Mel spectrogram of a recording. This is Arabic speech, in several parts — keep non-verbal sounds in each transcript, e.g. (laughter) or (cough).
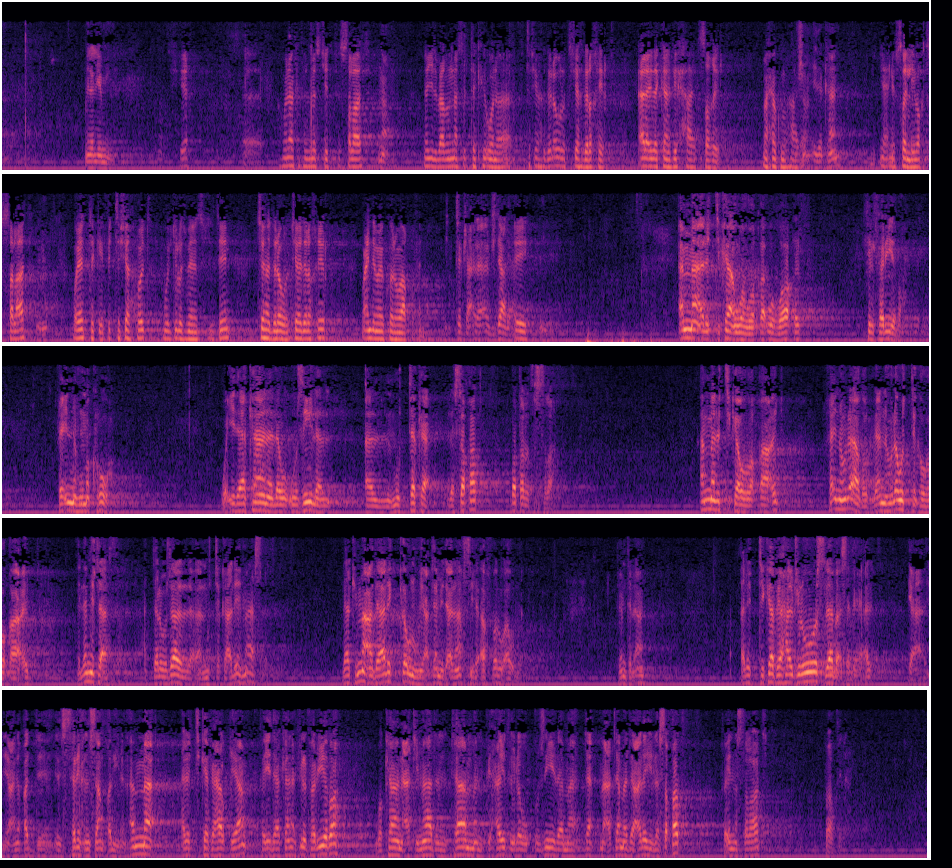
من اليمين. شيخ هناك في المسجد في الصلاة. نعم. نجد بعض الناس يتكئون في التشهد الأول والتشهد الأخير. على إذا كان في حائط صغير؟ ما حكم هذا؟ إذا كان؟ يعني يصلي وقت الصلاة. نعم. ويتكئ في التشهد والجلوس بين السجدتين. التشهد الأول والتشهد الأخير وعندما يكون واقفا. يتكئ على الجدار يعني. إيه. أما الاتكاء وهو وهو واقف في الفريضة فإنه مكروه. وإذا كان لو أزيل المتكأ لسقط بطلت الصلاة. أما الاتكاء وهو قاعد فإنه لا يضر لأنه لو اتكى وهو قاعد لم يتأثر. حتى لو زال المتكى عليه ما يسقط لكن مع ذلك كونه يعتمد على نفسه أفضل وأولى. فهمت الآن؟ الاتكاء في حال الجلوس لا بأس به. يعني قد يستريح الإنسان قليلا. أما الاتكاء في حال القيام فإذا كان في الفريضة وكان اعتمادا تاما بحيث لو أزيل ما ما اعتمد عليه لسقط فإن الصلاة باطلة.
